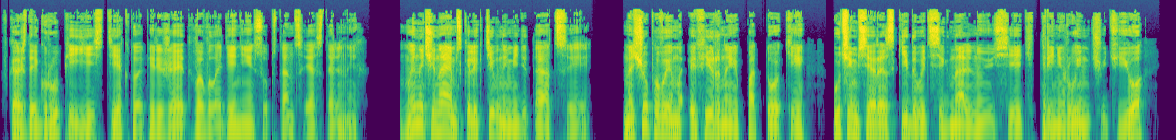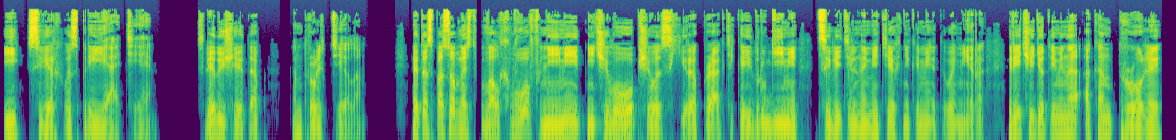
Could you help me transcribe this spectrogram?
В каждой группе есть те, кто опережает во владении субстанцией остальных. Мы начинаем с коллективной медитации, нащупываем эфирные потоки, учимся раскидывать сигнальную сеть, тренируем чутье и сверхвосприятие. Следующий этап — контроль тела. Эта способность волхвов не имеет ничего общего с хиропрактикой и другими целительными техниками этого мира. Речь идет именно о контроле.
